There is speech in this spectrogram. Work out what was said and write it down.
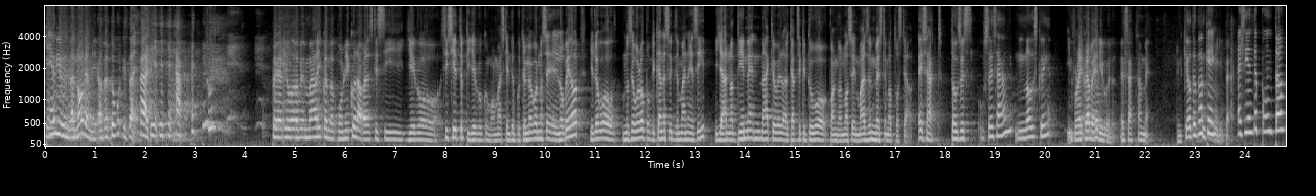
¿Qué la novia, amiga? Porque está Pero además, y cuando publico, la verdad es que sí llego, sí siento que llego como más gente, porque luego, no sé, lo veo y luego no se vuelvo a publicar la semana y así, y ya no tiene nada que ver el alcance que tuvo cuando, no sé, más de un mes que no posteaba. Exacto. Entonces, ¿ustedes hagan? ¿No les creen? Y por ahí la ver y bueno. Exactamente. ¿Qué otra ok. El siguiente punto.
